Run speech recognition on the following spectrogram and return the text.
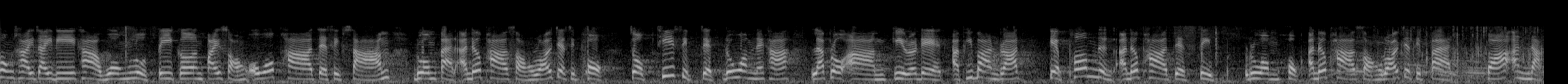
ธงชัยใจดีค่ะ วงหลุดตีเกินไป 2 โอเวอร์พา 73 รวม 8 อันเดอร์พา 276 จบที่ 17 ร่วมนะคะ และโปรอาร์มกีรเดชอภิบาลรัฐเก็บเพิ่ม 1 อันเดอร์พา 70 รวม 6 อันเดอร์พา 278 คว้าอันดับ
